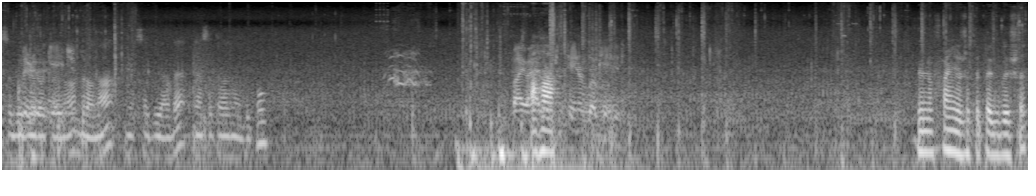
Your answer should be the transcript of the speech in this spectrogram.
sobie biorę tego engage. drona, ja sobie jadę, ja sobie teraz znajdę punkt. Aha. No fajnie, że typek wyszedł.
